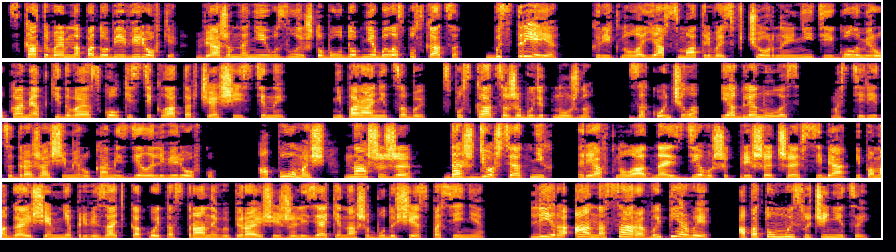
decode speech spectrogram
«Скатываем наподобие веревки, вяжем на ней узлы, чтобы удобнее было спускаться. Быстрее!» — крикнула я, всматриваясь в черные нити и голыми руками откидывая осколки стекла, торчащие из стены. Не пораниться бы, спускаться же будет нужно. Закончила и оглянулась. Мастерицы дрожащими руками сделали веревку. «А помощь! Наши же! Дождешься от них!» — рявкнула одна из девушек, пришедшая в себя и помогающая мне привязать к какой-то странной выпирающей железяке наше будущее спасение. «Лира, Анна, Сара, вы первые! А потом мы с ученицей!»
